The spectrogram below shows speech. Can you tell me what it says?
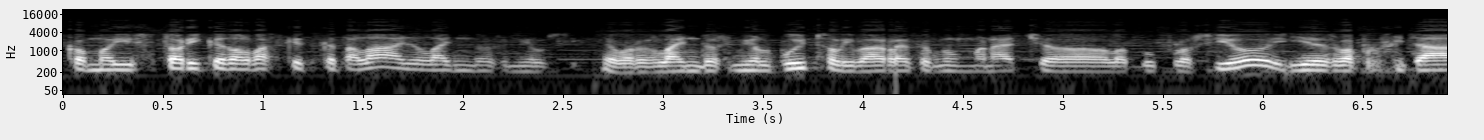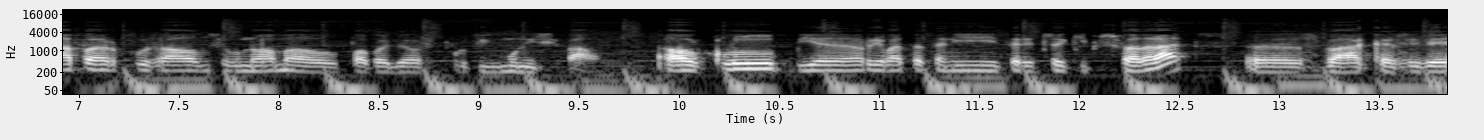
com a històrica del bàsquet català, l'any 2005. Llavors, l'any 2008 se li va retre un homenatge a la població i es va aprofitar per posar el seu nom al pavelló esportiu municipal. El club havia arribat a tenir 13 equips federats, es va quasi bé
